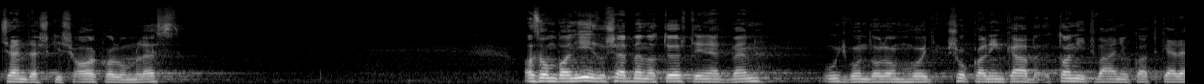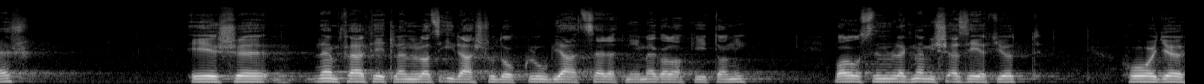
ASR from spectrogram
csendes kis alkalom lesz. Azonban Jézus ebben a történetben úgy gondolom, hogy sokkal inkább tanítványokat keres, és nem feltétlenül az írástudók klubját szeretné megalakítani. Valószínűleg nem is ezért jött, hogy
